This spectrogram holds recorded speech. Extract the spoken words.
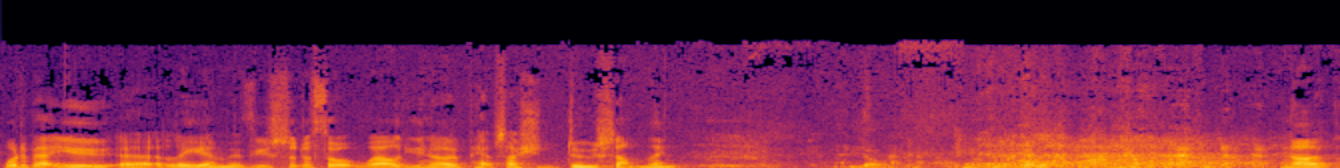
What about you, uh, Liam? Have you sort of thought, well, you know, perhaps I should do something? No. no?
